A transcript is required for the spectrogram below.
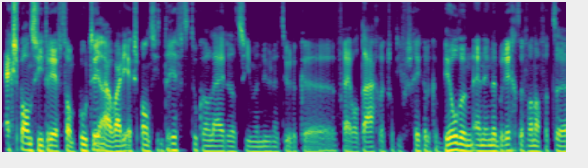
expansiedrift van Poetin. Ja. Nou, waar die expansiedrift toe kan leiden, dat zien we nu natuurlijk uh, vrijwel dagelijks op die verschrikkelijke beelden en in de berichten vanaf het uh,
